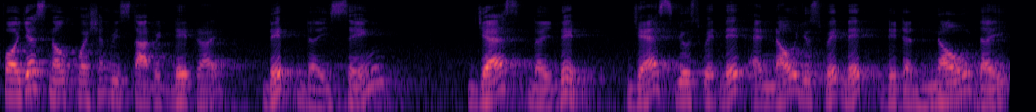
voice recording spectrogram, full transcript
For yes no question we start with did, right? Did they sing? Yes, they did. Yes, you with did and no, you with did, didn't. No, they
